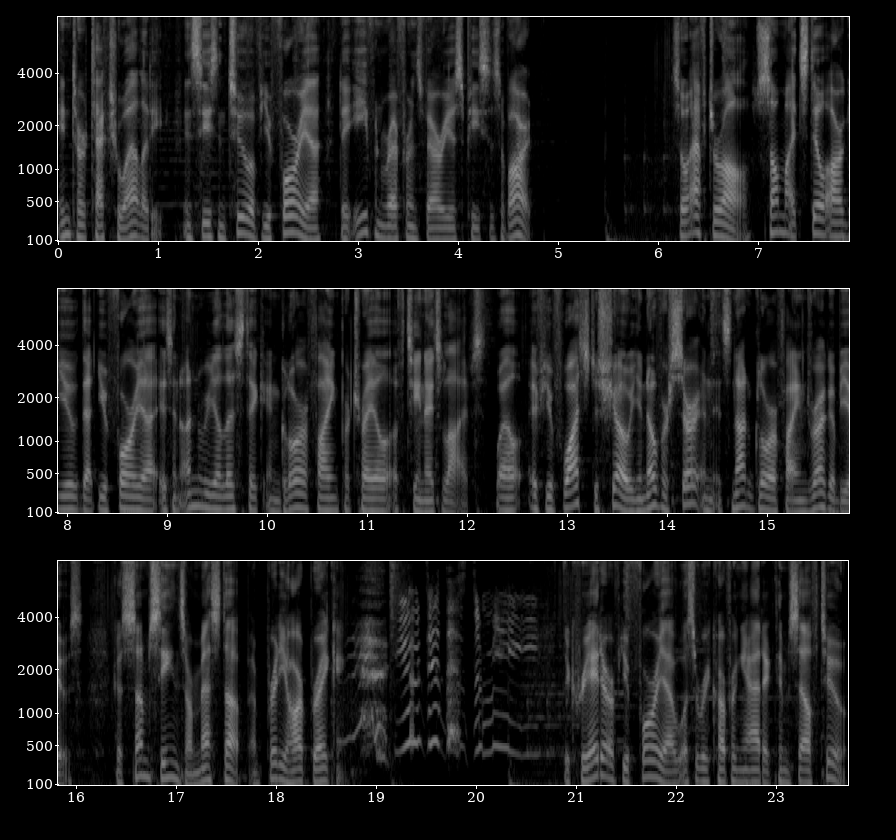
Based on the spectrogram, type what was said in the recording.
intertextuality. In season 2 of Euphoria, they even reference various pieces of art. So after all, some might still argue that Euphoria is an unrealistic and glorifying portrayal of teenage lives. Well, if you've watched the show, you know for certain it's not glorifying drug abuse, because some scenes are messed up and pretty heartbreaking. You did! The creator of Euphoria was a recovering addict himself too,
